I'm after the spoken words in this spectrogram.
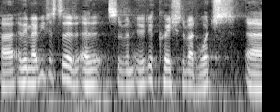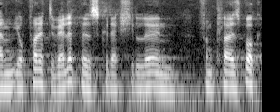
Uh, and then maybe just a, a, sort of an earlier question about what um, your product developers could actually learn from closed book.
